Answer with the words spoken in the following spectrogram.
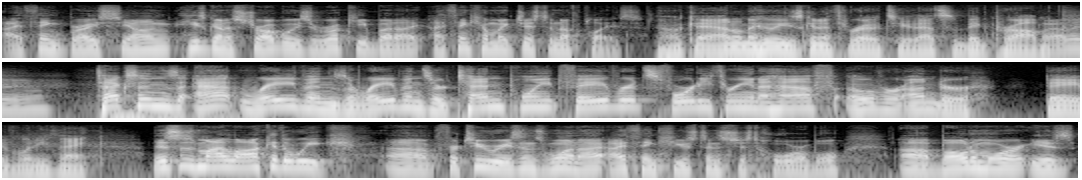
I think Bryce Young, he's going to struggle. He's a rookie, but I, I think he'll make just enough plays. Okay, I don't know who he's going to throw to. That's the big problem. Well, there you go. Texans at Ravens. The Ravens are 10 point favorites, 43 and a half over under. Dave, what do you think? This is my lock of the week uh, for two reasons. One, I, I think Houston's just horrible. Uh, Baltimore is,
